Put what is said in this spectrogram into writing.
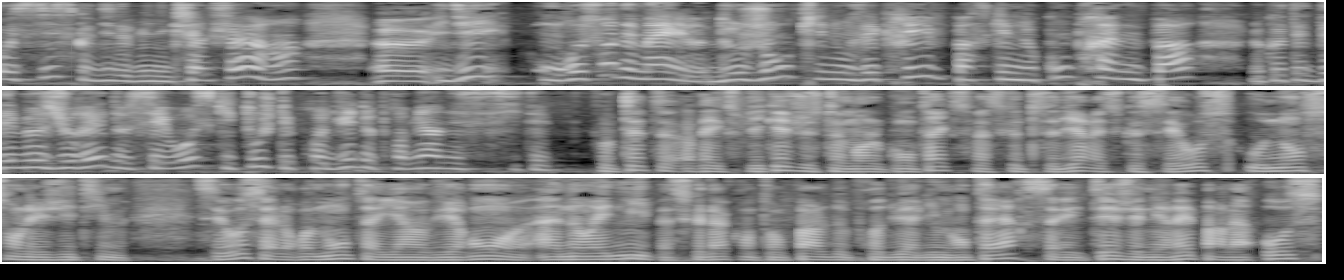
aussi ce que dit Dominique Schelcher. Hein. Euh, il dit on reçoit des mails de gens qui nous écrivent parce qu'ils ne comprennent pas le côté démesuré de ces hausses qui touchent des produits de première nécessité. Il faut peut-être réexpliquer justement le contexte parce que de se dire est-ce que ces hausses ou non sont légitimes? Ces hausses, elles remontent à il y a environ un an et demi parce que là, quand on parle de produits alimentaires, ça a été généré par la hausse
